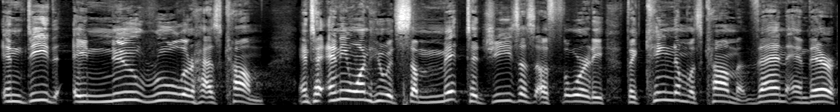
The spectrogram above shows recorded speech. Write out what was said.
Indeed, a new ruler has come. And to anyone who would submit to Jesus' authority, the kingdom was come then and there,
